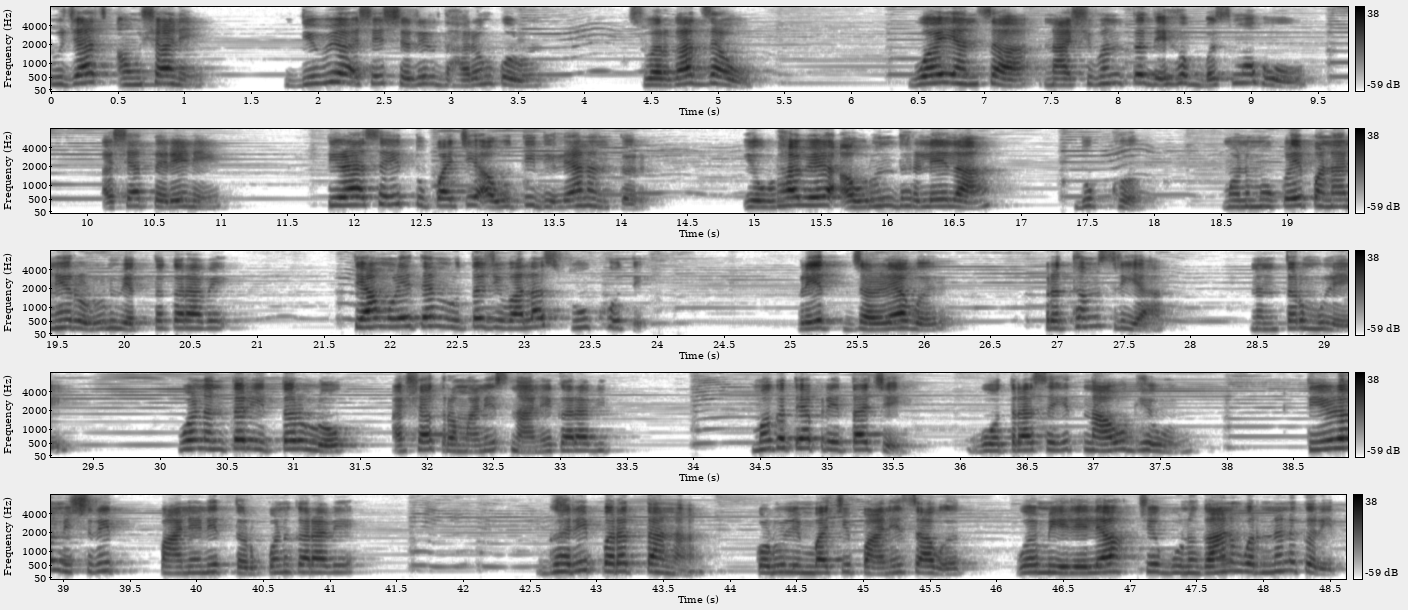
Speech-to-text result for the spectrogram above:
तुझ्याच अंशाने दिव्य असे शरीर धारण करून स्वर्गात जाऊ. व यांचा नाशिवंत देह भस्म हो. अशा तऱ्हेने तिळासहित तुपाची आहुती दिल्यानंतर एवढा वेळ आवरून धरलेला दुःख मनमोकळेपणाने रडून व्यक्त करावे. त्यामुळे त्या मृत जीवाला सुख होते. प्रेत जळल्यावर प्रथम स्त्रिया नंतर मुले व नंतर इतर लोक अशा क्रमाने स्नाने करावीत. मग त्या प्रेताचे गोत्रासहित नाव घेऊन तीळ मिश्रित पाण्याने तर्पण करावे. घरी परतताना कडुलिंबाची पाने चावत व मेलेल्याचे गुणगान वर्णन करीत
